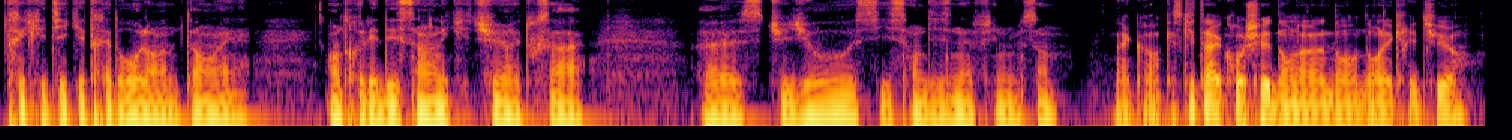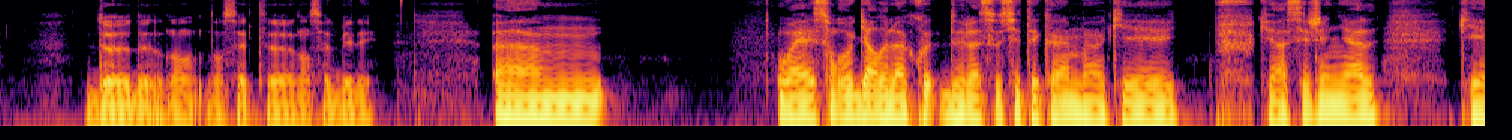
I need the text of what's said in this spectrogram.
très critique et très drôle en même temps. Et entre les dessins, l'écriture et tout ça, studio 619, il me semble. D'accord. Qu'est-ce qui t'a accroché dans, l'écriture? De, dans, cette, dans cette BD Ouais, son regard de la, de la société quand même, qui, est, qui est assez génial, qui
